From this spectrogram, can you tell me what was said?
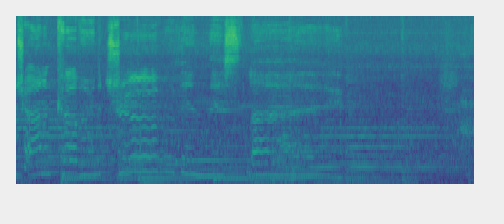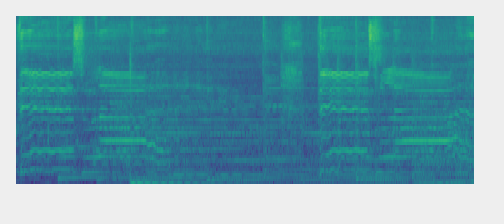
trying to cover the truth in this lie. This lie. This lie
